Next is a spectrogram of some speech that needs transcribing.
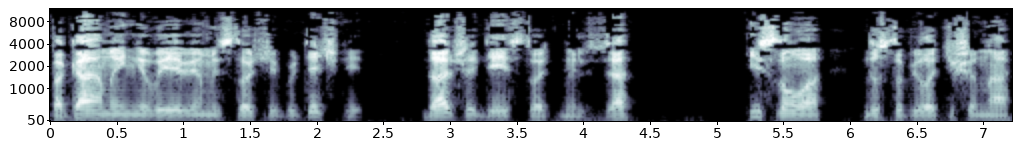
Пока мы не выявим источник утечки, Дальше действовать нельзя. И снова наступила тишина.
